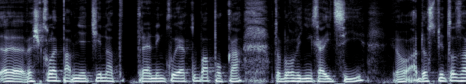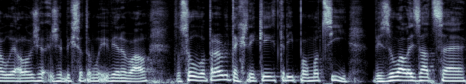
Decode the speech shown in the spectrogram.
eh, ve škole paměti na tréninku Jakuba Poka, to bylo vynikající jo, a dost mě to zaujalo, že, že bych se tomu i věnoval. To jsou opravdu techniky, které pomocí vizualizace,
